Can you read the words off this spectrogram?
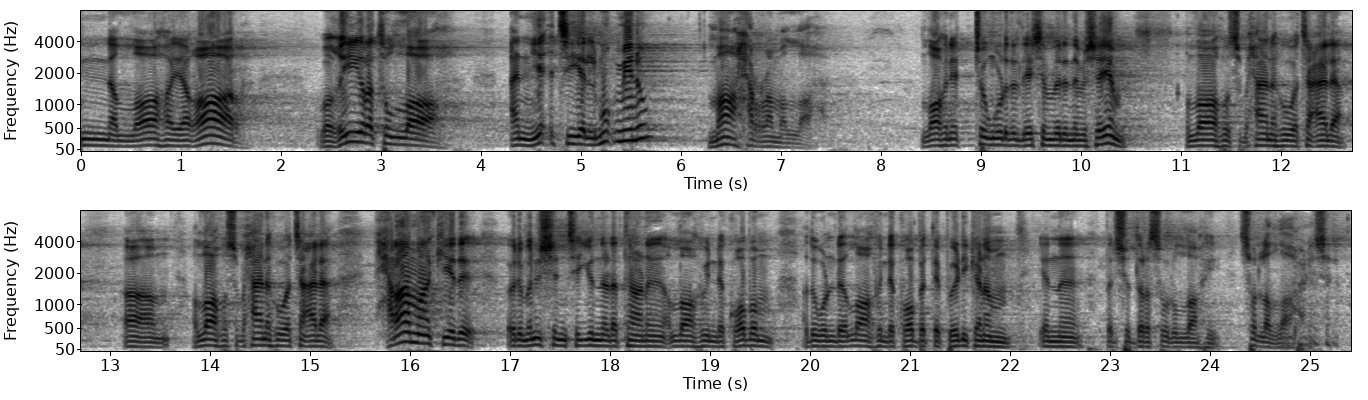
ഇന്നല്ലാഹ യഗാർ വഗീറത്തുല്ലാഹ് അൻ യഅ്തിയൽ മുഅ്മിനു മാ ഹറമല്ലാഹ്. അള്ളാഹുവിന് ഏറ്റവും കൂടുതൽ ദേഷ്യം വരുന്ന വിഷയം അള്ളാഹു സുബാനഹു വച്ചാല അള്ളാഹു സുബാനഹു വച്ചാല ഹറാമാക്കിയത് ഒരു മനുഷ്യൻ ചെയ്യുന്നിടത്താണ് അള്ളാഹുവിന്റെ കോപം. അതുകൊണ്ട് അള്ളാഹുവിന്റെ കോപത്തെ പേടിക്കണം എന്ന് പരിശുദ്ധ റസൂലുല്ലാഹി സ്വല്ലല്ലാഹു അലൈഹി വസല്ലം.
